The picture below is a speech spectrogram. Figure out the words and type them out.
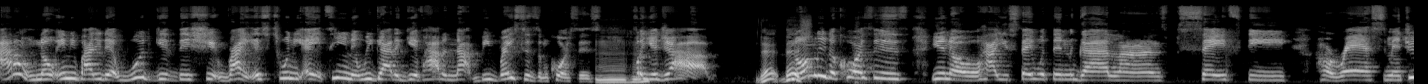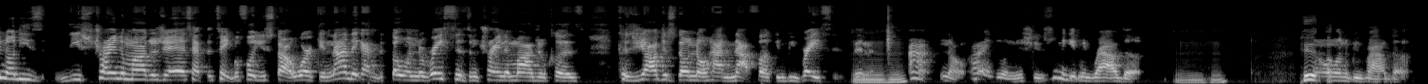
I don't know anybody that would get this shit right. It's 2018 and we got to give how to not be racism courses Mhm. for your job. That Normally the course is, you know, how you stay within the guidelines, safety, harassment. You know these these training modules your ass have to take before you start working. Now they got to throw in the racism training module because because y'all just don't know how to not fucking be racist. And Mhm. I, no, I ain't doing this shit. It's gonna get me riled up. Mm-hmm. I don't want to be riled up.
